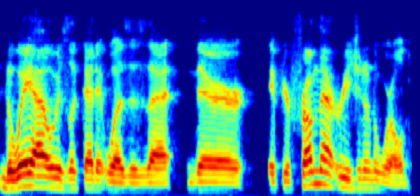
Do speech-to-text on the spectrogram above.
the way I always looked at it was is that there if you're from that region of the world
